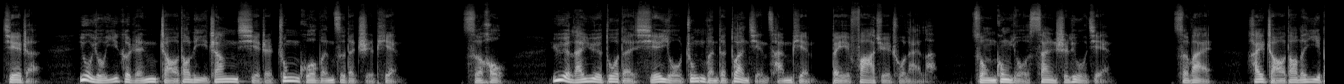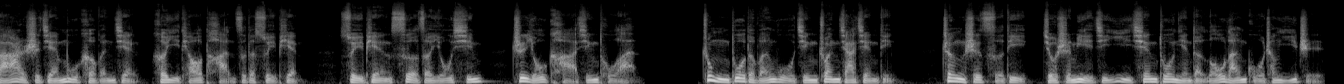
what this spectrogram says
接着。又有一个人找到了一张写着中国文字的纸片，此后越来越多的写有中文的断简残片被发掘出来了，总共有三十六件。此外，还找到了一百二十件木刻文件和一条毯子的碎片，碎片色泽由新，织有卡形图案。众多的文物经专家鉴定，证实此地就是灭迹一千多年的楼兰古城遗址，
